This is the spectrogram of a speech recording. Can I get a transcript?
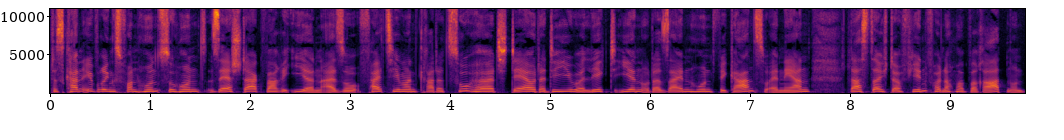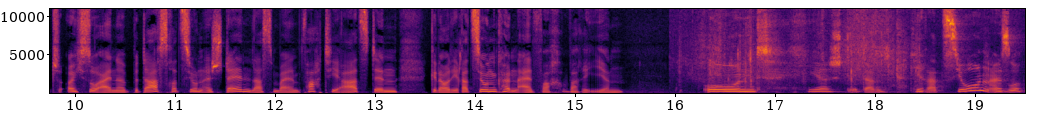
Das kann übrigens von Hund zu Hund sehr stark variieren. Also falls jemand gerade zuhört, der oder die überlegt, ihren oder seinen Hund vegan zu ernähren, lasst euch da auf jeden Fall nochmal beraten und euch so eine Bedarfsration erstellen lassen bei einem Fachtierarzt, denn genau, die Rationen können einfach variieren. Und hier steht dann die Ration, also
